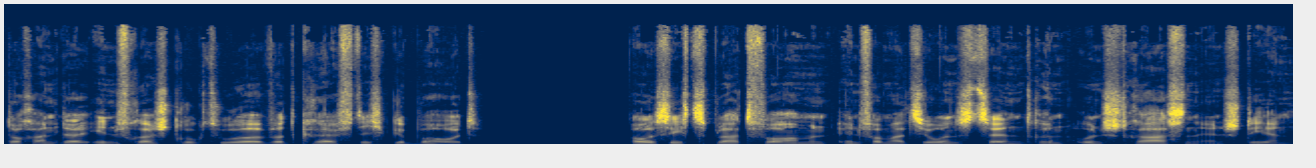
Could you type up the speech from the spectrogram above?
doch an der Infrastruktur wird kräftig gebaut. Aussichtsplattformen, Informationszentren und Straßen entstehen.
